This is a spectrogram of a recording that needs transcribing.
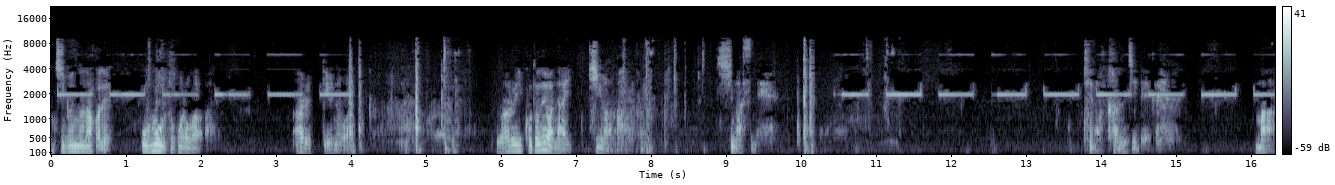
自分の中で思うところがあるっていうのは、悪いことではない気がしますね。ってな感じで。まあ、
